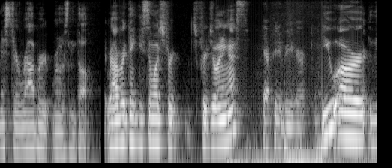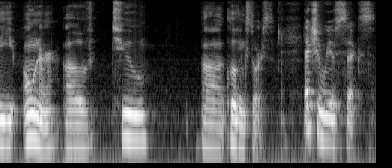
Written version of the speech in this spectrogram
Mr. Robert Rosenthal. Robert, thank you so much for for joining us. Happy to be here. You are the owner of two uh, clothing stores. Actually, we have six.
